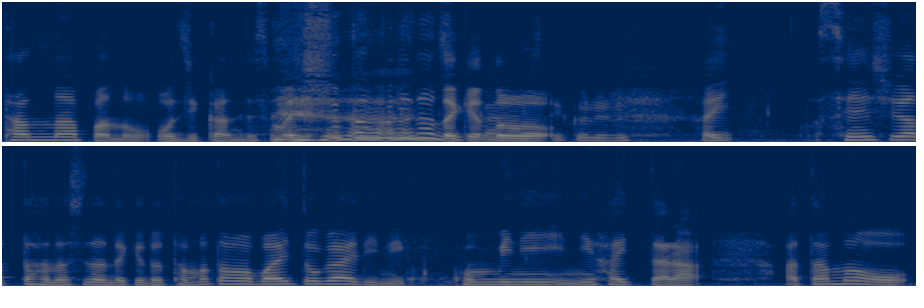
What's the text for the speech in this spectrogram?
タンナーパのお時間です。まあ 1週間ぶりなんだけど。はい。先週あった話なんだけどたまたまバイト帰りにコンビニに入ったら頭を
